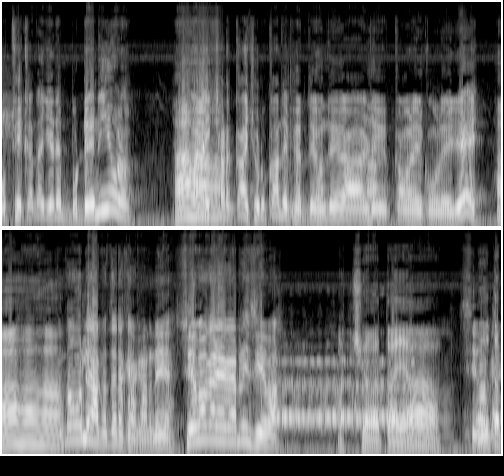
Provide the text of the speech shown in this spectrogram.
ਉੱਥੇ ਕਹਿੰਦਾ ਜਿਹੜੇ ਬੁੱਢੇ ਨਹੀਂ ਹੁਣ ਹਾਂ, ਹਾਂ। ਛੜਕਾਂ ਛੁੜਕਾਂ ਤੇ ਫਿਰਦੇ ਹੁੰਦੇ ਆ ਜਿਹੜੇ ਕਮਲੇ ਕੋਲੇ ਜੇ। ਹਾਂ ਹਾਂ ਹਾਂ। ਕਹਿੰਦਾ ਉਹ ਲਿਆ ਕੇ ਤੇ ਰੱਖਿਆ ਕਰਨੇ ਆ। ਸੇਵਾ ਕਰਿਆ ਕਰਨੀ ਸੇਵਾ। ਅੱਛਾ ਤਾਇਆ ਉਹ ਤਾਂ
